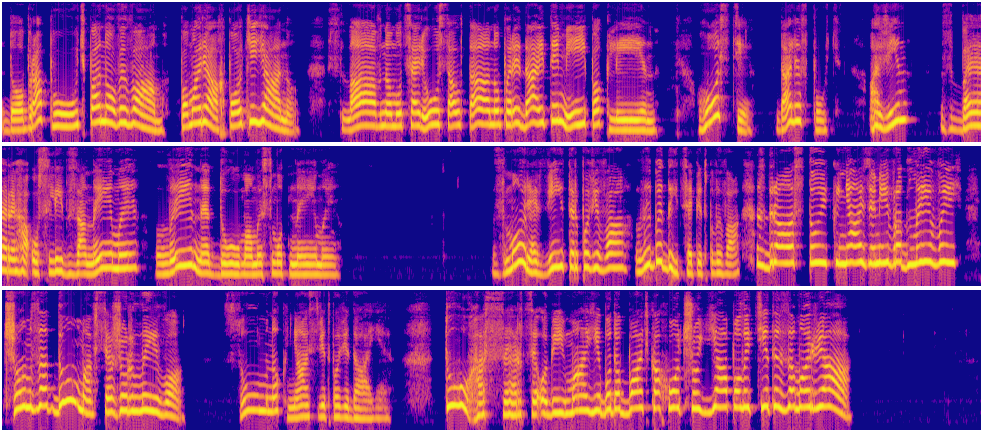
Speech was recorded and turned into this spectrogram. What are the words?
Добра путь, панове вам, по морях, по океану. Славному царю Салтану передайте мій поклін. Гості далі в путь, а він з берега услід за ними лине думами смутними. З моря вітер повіва, лебедиця підплива. Здрастуй, князю мій вродливий, чом задумався журливо. Сумно князь відповідає. Туга серце обіймає, бо до батька хочу я полетіти за моря.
